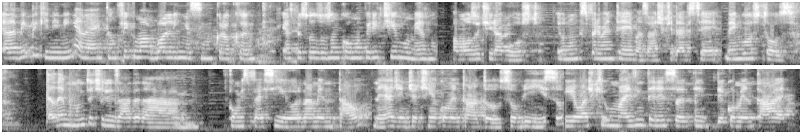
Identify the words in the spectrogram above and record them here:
ela é bem pequenininha, né? Então fica uma bolinha assim crocante. E as pessoas usam como aperitivo mesmo, o famoso tira-gosto. Eu nunca experimentei, mas acho que deve ser bem gostoso. Ela é muito utilizada na como espécie ornamental, né? A gente já tinha comentado sobre isso. E eu acho que o mais interessante de comentar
